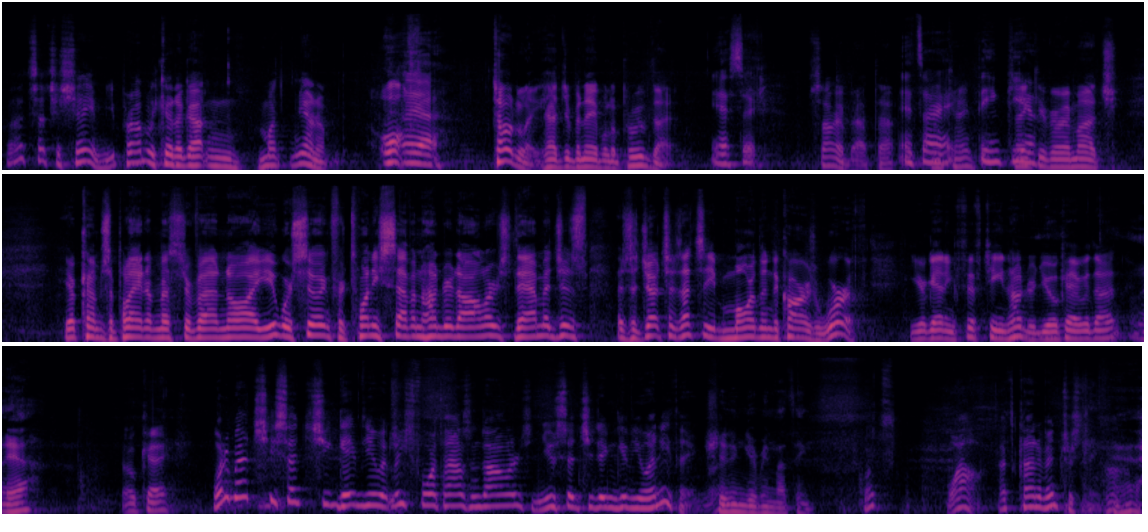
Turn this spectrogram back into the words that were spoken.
Well, that's such a shame. You probably could have gotten, mu- you know, off. Yeah. Totally, had you been able to prove that. Yes, sir. Sorry about that. It's all right. Okay. Thank you. Thank you. you very much. Here comes the plaintiff, Mr. Van Noy. You were suing for $2,700 damages. As the judge says, that's even more than the car is worth. You're getting 1500 You okay with that? Yeah. Okay. What about she said she gave you at least $4,000 and you said she didn't give you anything? She didn't give me nothing. What's, wow, that's kind of interesting, huh? Yeah.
